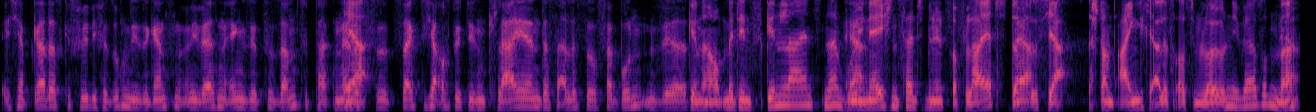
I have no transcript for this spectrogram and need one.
ich habe gerade das Gefühl, die versuchen diese ganzen Universen irgendwie zusammenzupacken. Ne? Ja. Das, das, zeigt sich ja auch durch diesen Client, dass alles so verbunden wird. Genau, mit den Skinlines, ne? Ja. Ruination Sentinels of Light, das ja. ist ja, stammt eigentlich alles aus dem LoL-Universum, ne? Ja.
